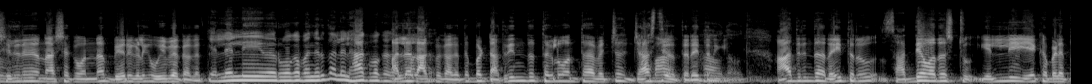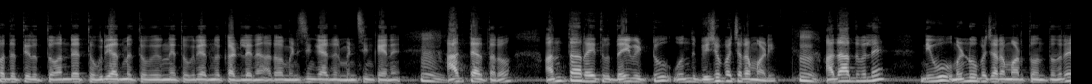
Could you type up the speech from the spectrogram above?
ಶಿಲೀನ ನಾಶಕವನ್ನ ಬೇರುಗಳಿಗೆ ಉಯ್ಬೇಕಾಗತ್ತೆ. ಎಲ್ಲೆಲ್ಲಿ ರೋಗ ಬಂದಿರುತ್ತೆ ಅಲ್ಲೆಲ್ಲಿ ಹಾಕ್ಬೇಕಾಗತ್ತೆ ಅಲ್ಲೆಲ್ಲ ಹಾಕ್ಬೇಕಾಗತ್ತೆ. ಬಟ್ ಅದರಿಂದ ತಗಲುವಂತಹ ವೆಚ್ಚ ಜಾಸ್ತಿ ಇರುತ್ತೆ ರೈತನಿಗೆ. ಆದ್ರಿಂದ ರೈತರು ಸಾಧ್ಯವಾದಷ್ಟು ಎಲ್ಲಿ ಏಕ ಬೆಳೆ ಪದ್ಧತಿ ಇರುತ್ತೋ ಅಂದ್ರೆ ತೊಗರಿ ಆದ್ಮೇಲೆ ತೊಗರಿನೇ ತೊಗರಿ ಆದ್ಮೇಲೆ ಕಡ್ಲೆನೆ ಅಥವಾ ಮೆಣಸಿನಕಾಯಿ ಆದ್ಮೇಲೆ ಮೆಣಸಿನಕಾಯಿನೇ ಆಗ್ತಾ ಇರ್ತಾರೋ ಅಂತ ರೈತರು ದಯವಿಟ್ಟು ಒಂದು ಬೀಜೋಪಚಾರ ಮಾಡಿ. ಅದಾದ್ಮೇಲೆ ನೀವು ಮಣ್ಣು ಉಪಚಾರ ಮಾಡ್ತು ಅಂತಂದ್ರೆ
